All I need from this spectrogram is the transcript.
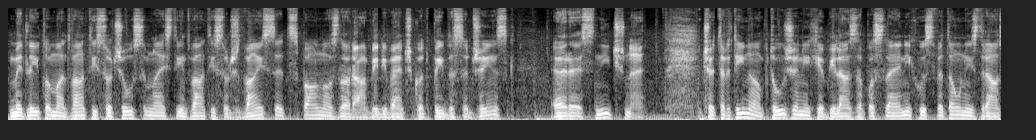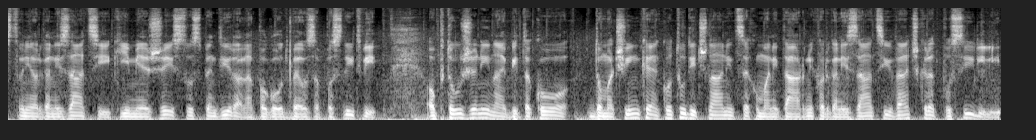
med letoma 2018 in 2020 spolno zlorabili več kot 50 žensk, resnične. Četrtina obtoženih je bila zaposlenih v Svetovni zdravstveni organizaciji, ki jim je že suspendirala pogodbe o zaposlitvi. Obtoženi naj bi tako domačinke, kot tudi članice humanitarnih organizacij večkrat posilili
